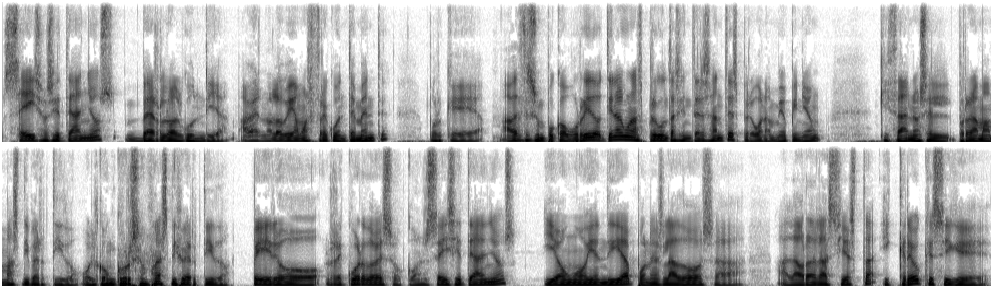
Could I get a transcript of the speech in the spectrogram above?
seis o siete años verlo algún día. A ver, no lo veíamos frecuentemente porque a veces es un poco aburrido. Tiene algunas preguntas interesantes, pero bueno, en mi opinión, quizá no es el programa más divertido o el concurso más divertido. Pero recuerdo eso, con seis, siete años y aún hoy en día pones la 2 a, la hora de la siesta y creo que sigue,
